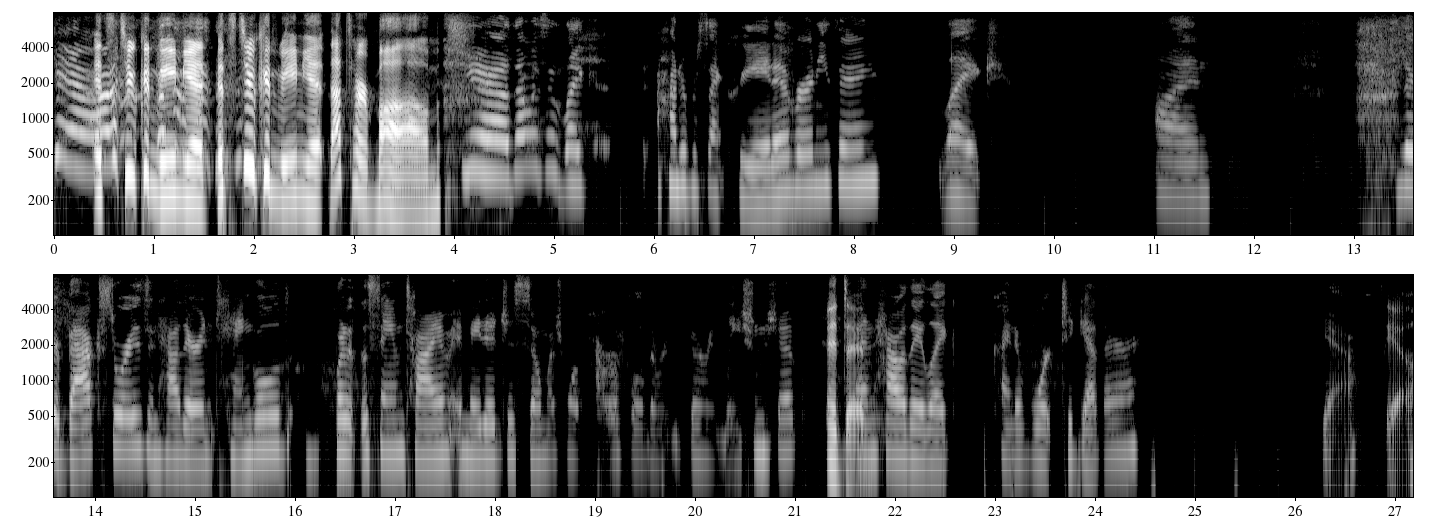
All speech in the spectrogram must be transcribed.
Yeah. It's too convenient. it's too convenient. That's her mom. yeah, that wasn't like 100% creative or anything. Like on their backstories and how they're entangled, but at the same time, it made it just so much more powerful the their relationship It did. and how they like kind of work together. Yeah. Yeah.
